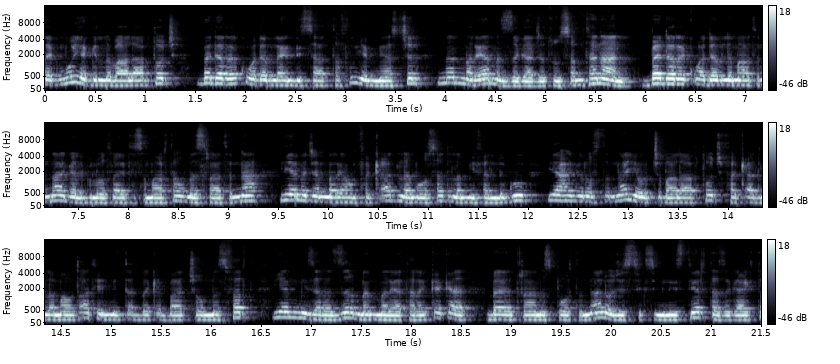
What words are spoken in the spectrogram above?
ደግሞ የግል ባለ ሀብቶች በደረቅ ወደብ ላይ እንዲሳተፉ የሚያስችል መመሪያ መዘጋጀቱን ሰምተናል። በደረቅ ወደብ ልማትና አገልግሎት ላይ ተሰማርተው መስራትና የመጀመሪያውን ፈቃድ ለመውሰድ ለሚፈልጉ የሀገር ውስጥና የውጭ ባለ ሀብቶች ፈቃድ ለማውጣት የሚጠበቅባቸውን መስፈርት የሚዘረዝር መመሪያ ተረቀቀ። በትራንስፖርትና ሎጂስቲክስ ሚኒስቴር ተዘጋጅቶ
